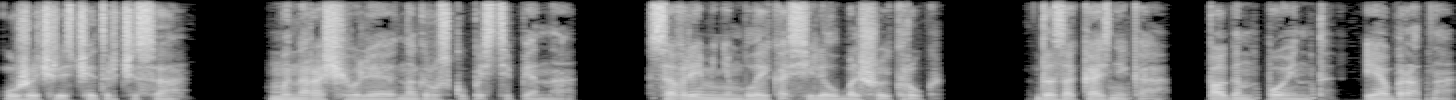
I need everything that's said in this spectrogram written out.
уже через четверть часа. Мы наращивали нагрузку постепенно. Со временем Блейк осилил большой круг. До заказника, Паган-Пойнт и обратно.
